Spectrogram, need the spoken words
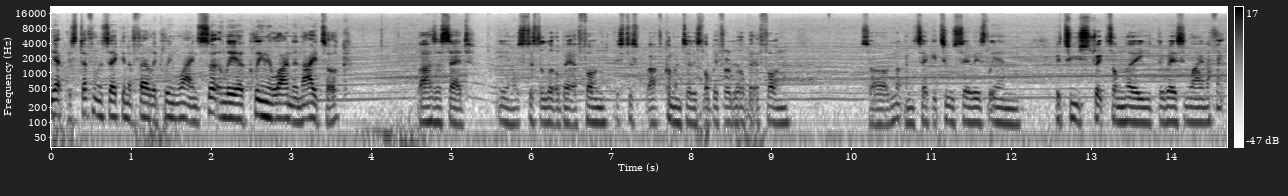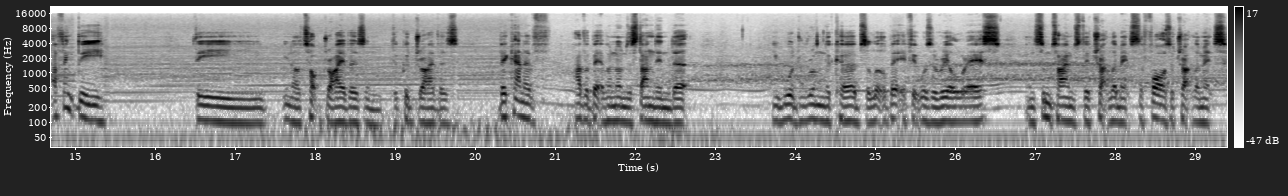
yep it's definitely taking a fairly clean line. Certainly a cleaner line than I took. But as I said you know it's just a little bit of fun. It's just I've come into this lobby for a little bit of fun so I'm not going to take it too seriously and be too strict on the the racing line. I think I think the the you know top drivers and the good drivers they kind of have a bit of an understanding that you would run the curbs a little bit if it was a real race. And sometimes the track limits, the Forza track limits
